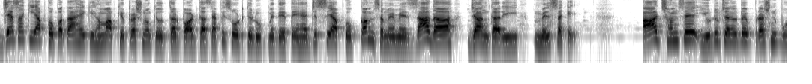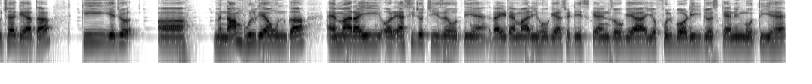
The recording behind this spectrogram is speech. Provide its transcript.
जैसा कि आपको पता है कि हम आपके प्रश्नों के उत्तर पॉडकास्ट एपिसोड के रूप में देते हैं जिससे आपको कम समय में ज़्यादा जानकारी मिल सके। आज हमसे यूट्यूब चैनल पर प्रश्न पूछा गया था कि ये जो आ, मैं नाम भूल गया हूँ उनका एमआरआई और ऐसी जो चीज़ें होती हैं राइट एम हो गया सिटी स्कैन हो गया या फुल बॉडी जो स्कैनिंग होती है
